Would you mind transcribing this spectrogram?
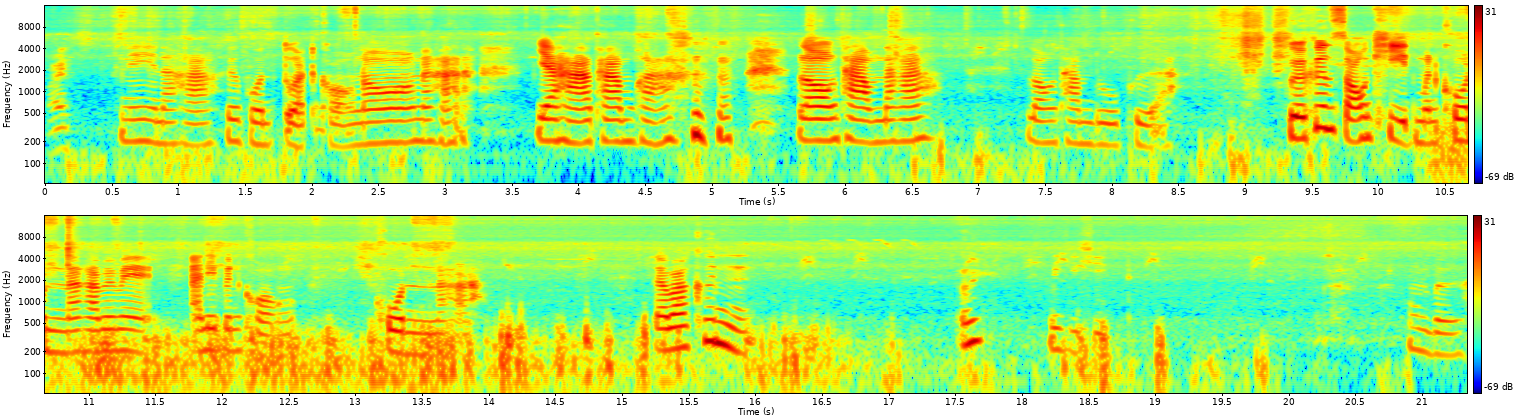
ไปนี่นะคะ คือผลตรวจของน้องนะคะ อย่าหาทำค่ะ ลองทำนะคะ ลองทำดูเผื่อ เผื่อขึ้นสองขีดเหมือนคนนะคะแม่แม่อันนี้เป็นของคนนะคะ แต่ว่าขึ้น เอ้ย มีกี่ขีดมันเบอร์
